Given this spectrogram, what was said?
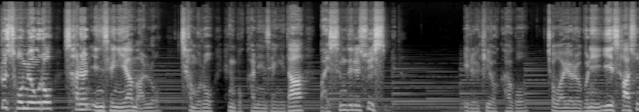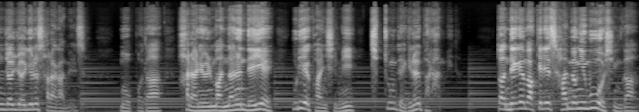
그 소명으로 사는 인생이야말로 참으로 행복한 인생이다 말씀드릴 수 있습니다. 이를 기억하고 저와 여러분이 이 사순절 절기를 살아가면서 무엇보다 하나님을 만나는 데에 우리의 관심이 집중되기를 바랍니다. 또한 내게 맡겨진 사명이 무엇인가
